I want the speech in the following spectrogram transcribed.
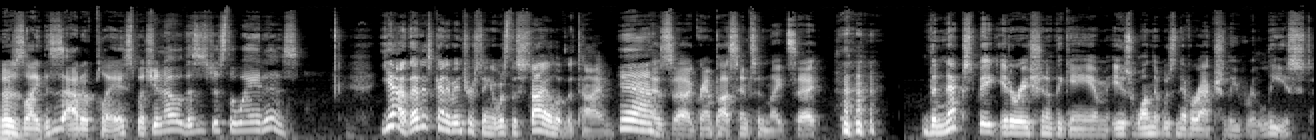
It was like this is out of place, but you know this is just the way it is. Yeah, that is kind of interesting. It was the style of the time, Yeah. as uh, Grandpa Simpson might say. the next big iteration of the game is one that was never actually released.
